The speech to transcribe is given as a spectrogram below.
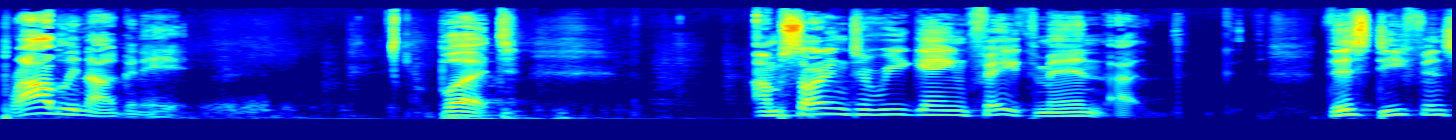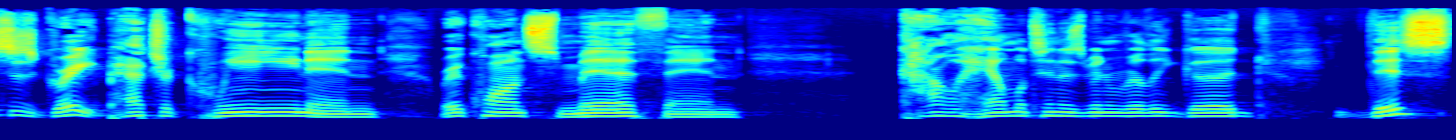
probably not going to hit. But I'm starting to regain faith, man. I, this defense is great. Patrick Queen and Roquan Smith and Kyle Hamilton has been really good this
